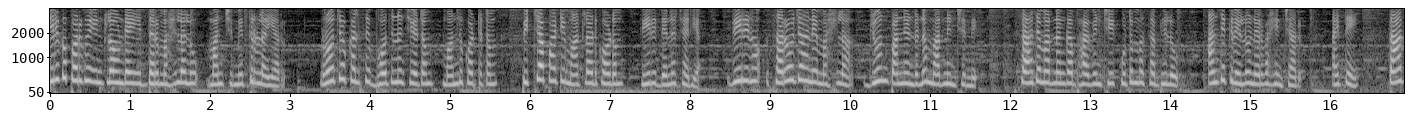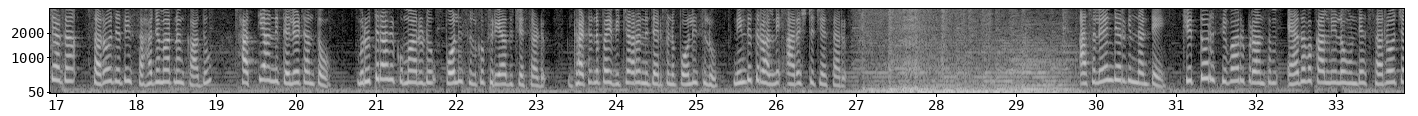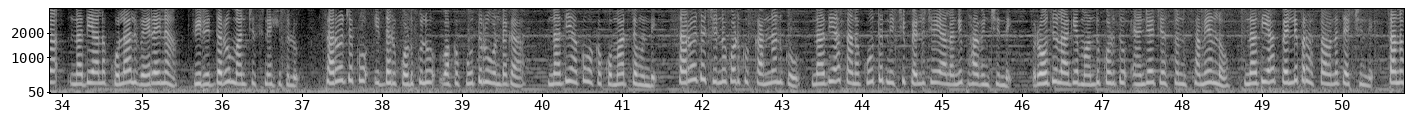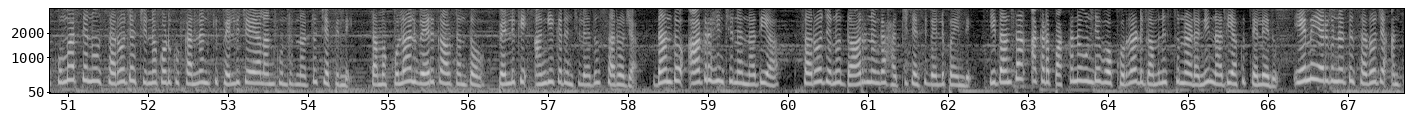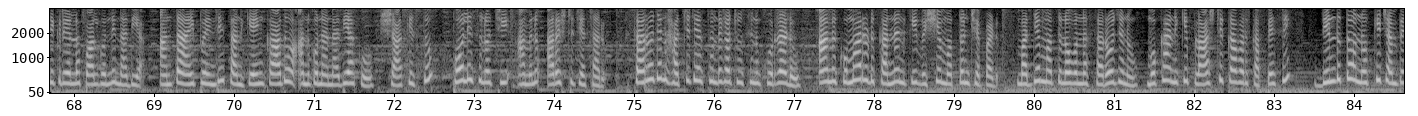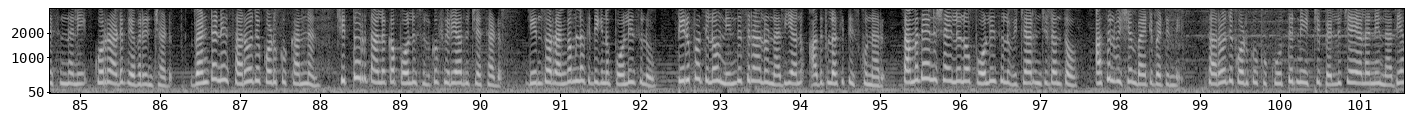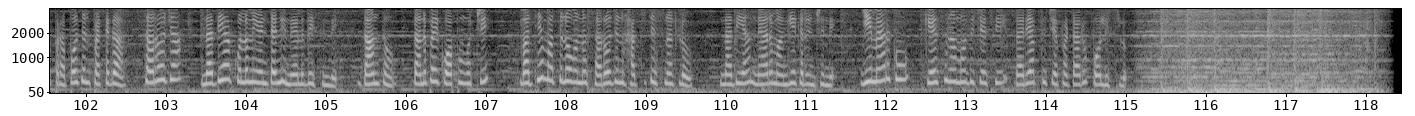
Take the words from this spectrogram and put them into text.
ఇరుగు పొరుగు ఇంట్లో ఉండే ఇద్దరు మహిళలు మంచి మిత్రులయ్యారు. రోజూ కలిసి భోజనం చేయటం మందు కొట్టడం పిచ్చాపాటి మాట్లాడుకోవడం వీరి దినచర్య. వీరిలో సరోజ అనే మహిళ జూన్ పన్నెండున మరణించింది. సహజ మరణంగా భావించి కుటుంబ సభ్యులు అంత్యక్రియలు నిర్వహించారు. అయితే తాజాగా సరోజది సహజ మరణం కాదు హత్య అని తెలియటంతో మృతురాలి కుమారుడు పోలీసులకు ఫిర్యాదు చేశాడు. ఘటనపై విచారణ జరిపిన పోలీసులు నిందితురాల్ని అరెస్టు చేశారు. అసలేం జరిగిందంటే చిత్తూరు శివారు ప్రాంతం యాదవ కాలనీలో ఉండే సరోజ నదియాల కులాలు వేరైనా వీరిద్దరూ మంచి స్నేహితులు. సరోజకు ఇద్దరు కొడుకులు ఒక కూతురు ఉండగా నదియాకు ఒక కుమార్తె ఉంది. సరోజ చిన్న కొడుకు కన్నన్కు నదియా తన కూతుర్నిచ్చి పెళ్ళి చేయాలని భావించింది. రోజులాగే మందు కొడుతూ ఎంజాయ్ చేస్తున్న సమయంలో నదియా పెళ్ళి ప్రస్తావన తెచ్చింది. తన కుమార్తెను సరోజ చిన్న కొడుకు కన్నన్కి పెళ్ళి చేయాలనుకుంటున్నట్లు చెప్పింది. తమ కులాలు వేరు కావటంతో పెళ్ళికి అంగీకరించలేదు సరోజ. దాంతో ఆగ్రహించిన నదియా సరోజను దారుణంగా హత్య చేసి వెళ్ళిపోయింది ఇదంతా అక్కడ పక్కన ఉండే ఓ కుర్రాడు గమనిస్తున్నాడని నదియాకు తెలియదు. ఏమీ ఎరుగునట్టు సరోజ అంత్యక్రియల్లో పాల్గొంది నదియా. అంతా అయిపోయింది తనకేం కాదు అనుకున్న నదియాకు షాకిస్తూ పోలీసులు వచ్చి ఆమెను అరెస్టు చేశారు. సరోజను హత్య చేస్తుండగా చూసిన కుర్రాడు ఆమె కుమారుడు కన్నన్కి విషయం మొత్తం చెప్పాడు. మద్యం మత్తులో ఉన్న సరోజను ముఖానికి ప్లాస్టిక్ కవర్ కప్పేసి దిండుతో నొక్కి చంపేసిందని కుర్రాడు వివరించాడు. వెంటనే సరోజ కొడుకు కన్నన్ చిత్తూరు తాలూకా పోలీసులకు ఫిర్యాదు చేశాడు. దీంతో రంగంలోకి దిగిన పోలీసులు తిరుపతిలో నిందితురాలు నదియాను అదుపులోకి తీసుకున్నారు. తమదైన శైలిలో పోలీసులు విచారించడంతో అసలు విషయం బయటపెట్టింది. సరోజ కొడుకుకు కూతుర్ని ఇచ్చి పెళ్ళి చేయాలని నదియా ప్రపోజల్ పెట్టగా సరోజ నదియా కులం ఏంటని నిలదీసింది. దాంతో తనపై కోపం వచ్చి మధ్య మత్తులో ఉన్న సరోజను హత్య చేసినట్లు నదియా నేరం అంగీకరించింది. ఈ మేరకు కేసు నమోదు చేసి దర్యాప్తు చేపట్టారు పోలీసులు.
